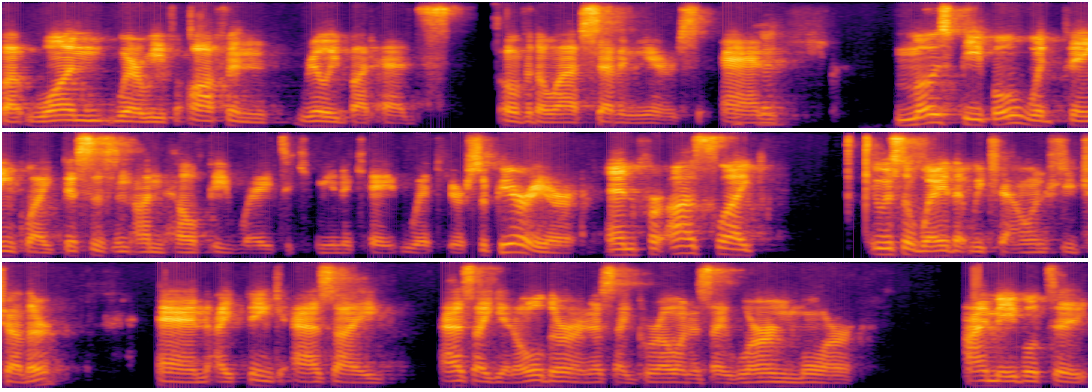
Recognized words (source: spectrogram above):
but one where we've often really butt heads over the last seven years and okay most people would think like this is an unhealthy way to communicate with your superior. And for us, like it was a way that we challenged each other. And I think as I as I get older and as I grow and as I learn more, I'm able to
